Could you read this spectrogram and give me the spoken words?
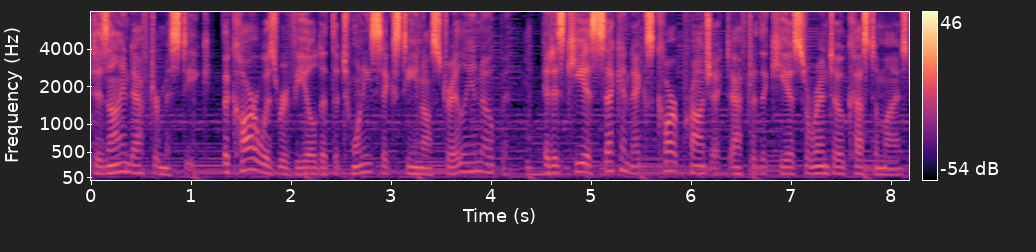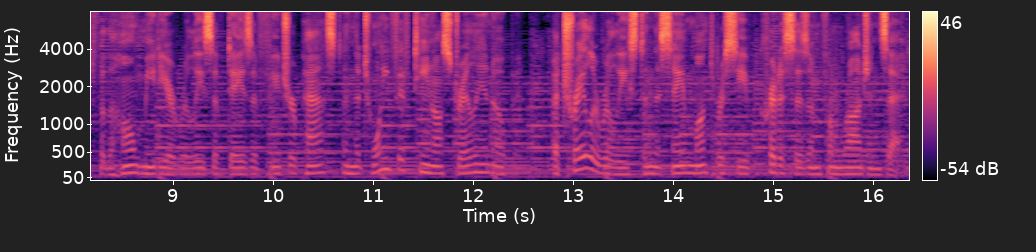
Designed after Mystique, the car was revealed at the 2016 Australian Open. It is Kia's second X-Car project after the Kia Sorento customized for the home media release of Days of Future Past and the 2015 Australian Open. A trailer released in the same month received criticism from Rajan Zed,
